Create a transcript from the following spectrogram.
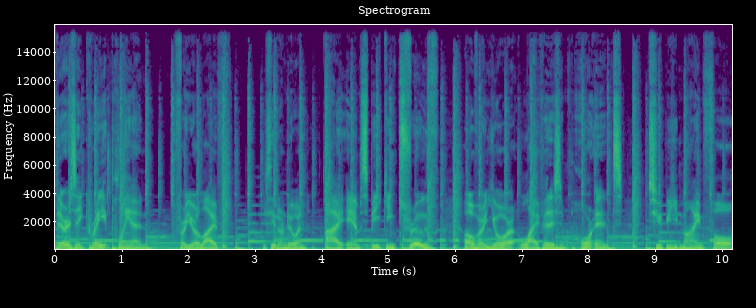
There is a great plan for your life. You see what I'm doing? I am speaking truth over your life. It is important to be mindful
